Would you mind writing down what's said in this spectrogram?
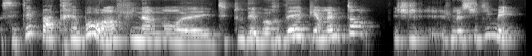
c'était pas très beau, hein, finalement. Euh, tout débordait. Puis en même temps, je, me suis dit, mais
